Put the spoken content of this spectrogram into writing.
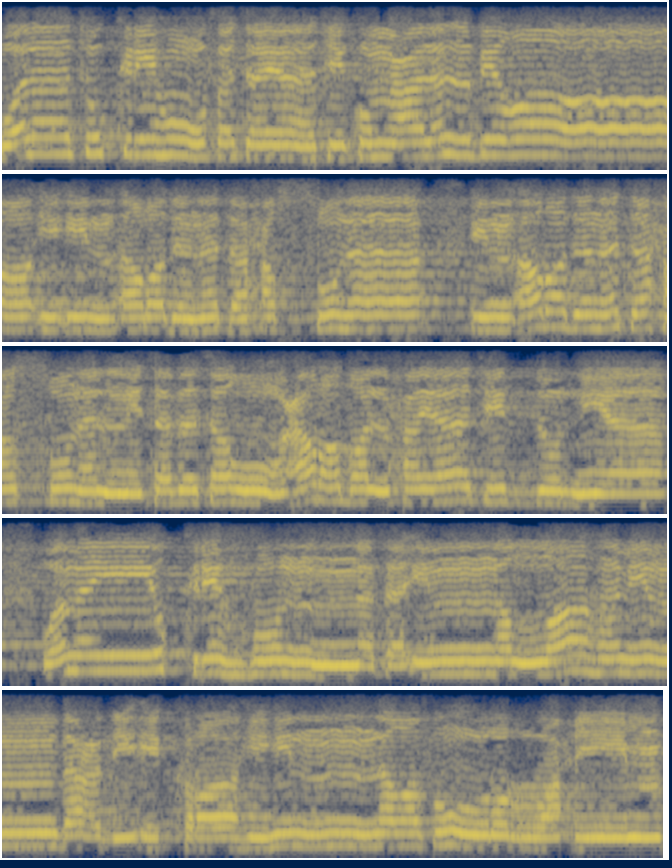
ولا تكرهوا فتياتكم على البغاء إن أردنا تحصنا إن أردنا تحصنا لتبتغوا عرض الحياة الدنيا ومن يكرههن فإن الله من بعد إكراههن غفور رحيم.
